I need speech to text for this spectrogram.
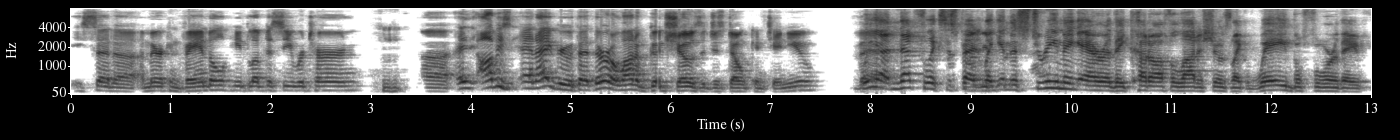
he said uh, American Vandal he'd love to see return. uh, and obviously, and I agree with that. There are a lot of good shows that just don't continue. Well, yeah, Netflix, especially like in the streaming era, they cut off a lot of shows like way before they've,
